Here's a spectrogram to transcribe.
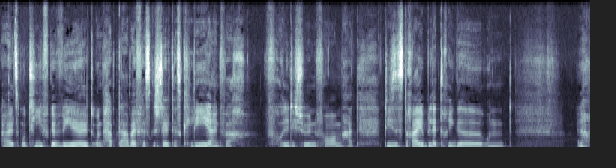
als Motiv gewählt und habe dabei festgestellt, dass Klee einfach voll die schönen Formen hat. Dieses dreiblättrige und ja,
